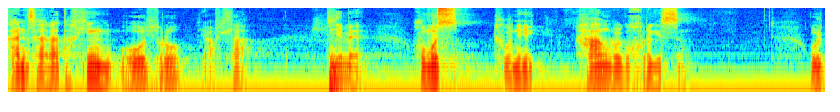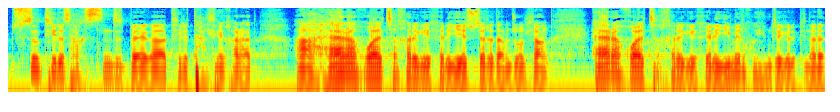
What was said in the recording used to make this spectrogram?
ганцаараа дахин уул руу явлаа. Тийм ээ. Хүмүүс түүнийг хаан болгохрог гэсэн үлдсэн тэр сагсанд байгаа тэр талхыг хараад а хайраа хуайлцахаар гэхээр Есүсээр дамжуулан хайраа хуайлцахаар гэхээр иймэрхүү хэмжээгээр би нараа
